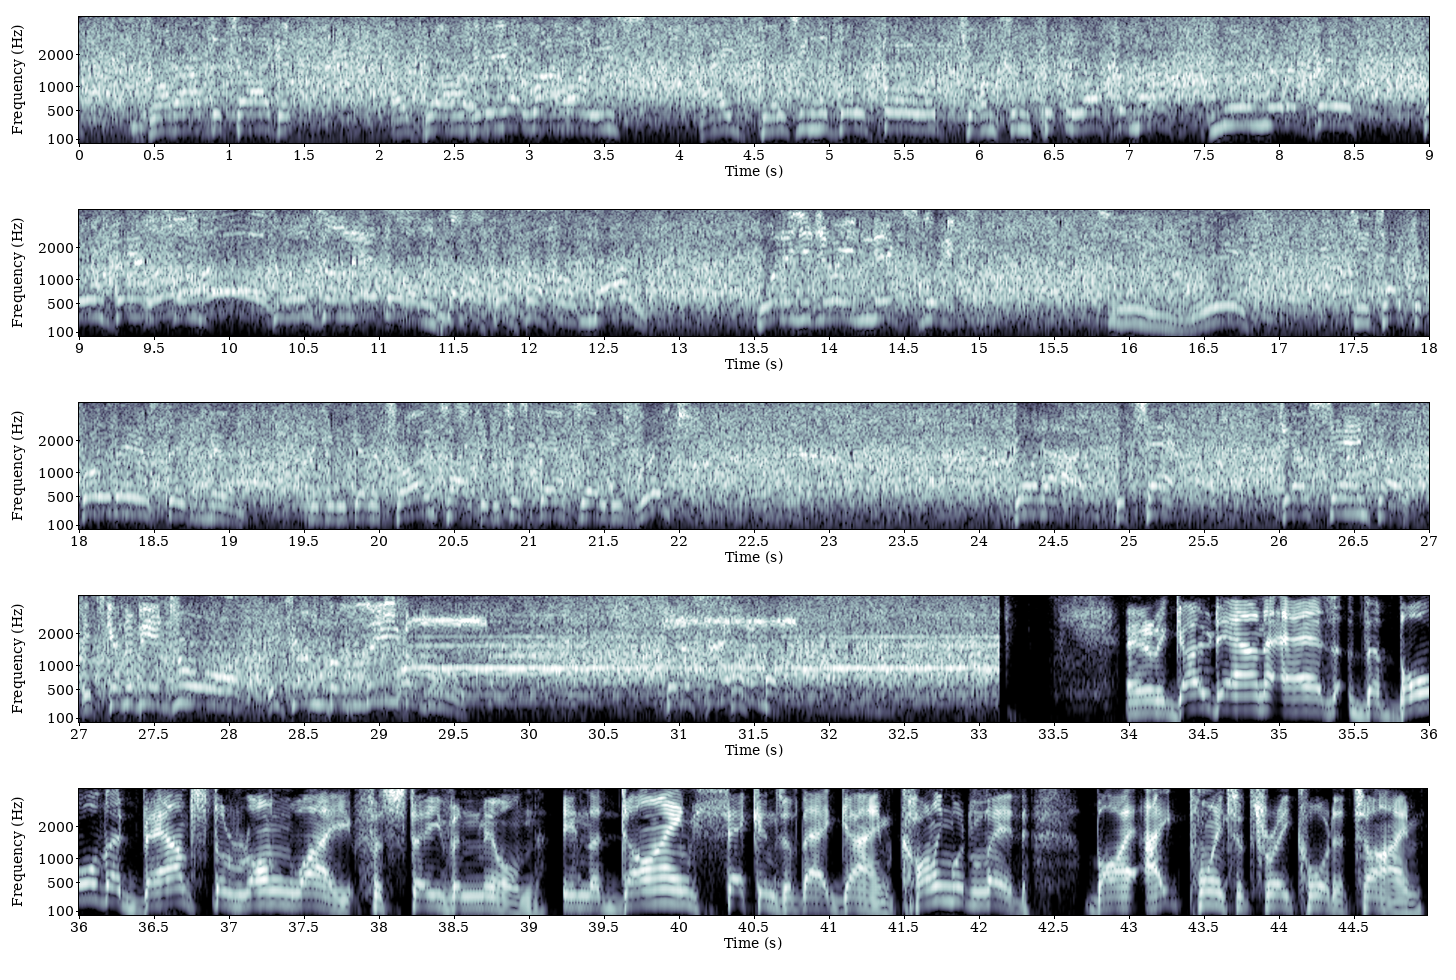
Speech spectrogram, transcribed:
Goddard the target. O'Brien. Here we go. Hayes. Hayes belting the ball forward. Johnson quickly off the mark. Milne at best. Ball bouncing. Oh, oh. Scores a level. Oh, no. What are you doing next week? Gee whiz. Do you take the ball there, Stephen Milne? I think he was going to try and take it. It just bounced out of his reach. Goddard, the tap. Dal Santo. It's going to be a draw. It's unbelievable. And it'll go down as the ball that bounced the wrong way for Stephen Milne. In the dying seconds of that game, Collingwood led by eight points at three quarter time.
